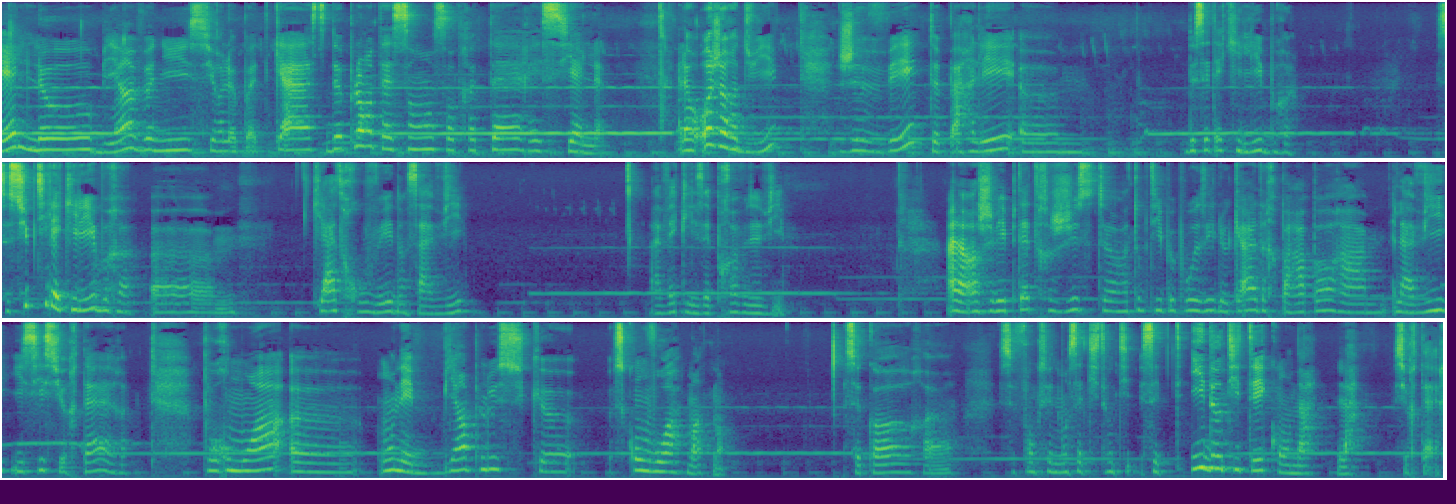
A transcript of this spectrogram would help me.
Hello, bienvenue sur le podcast de Plante Essence entre terre et ciel. Alors aujourd'hui, je vais te parler euh, de cet équilibre, ce subtil équilibre euh, qu'il a trouvé dans sa vie avec les épreuves de vie. Alors, je vais peut-être juste un tout petit peu poser le cadre par rapport à la vie ici sur Terre. Pour moi, euh, on est bien plus que ce qu'on voit maintenant. Ce corps, euh, ce fonctionnement, cette, identité qu'on a là, sur Terre.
